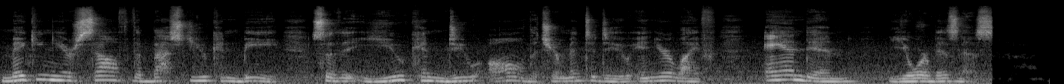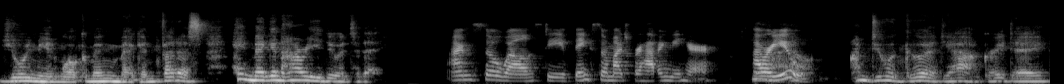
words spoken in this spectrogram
making yourself the best you can be so that you can do all that you're meant to do in your life and in your business. Join me in welcoming Meagan Fettes. Hey, Meagan, how are you doing today? I'm so well, Steve. Thanks so much for having me here. How yeah, are you? I'm doing good. Yeah, great day.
